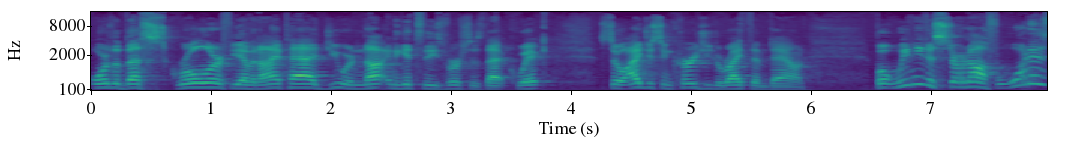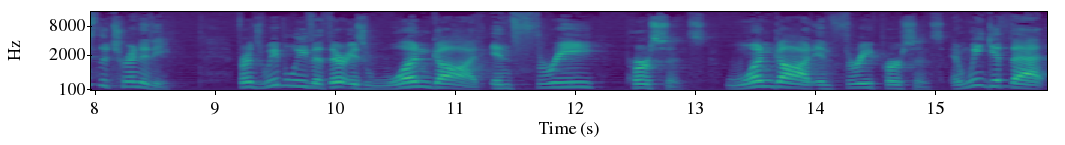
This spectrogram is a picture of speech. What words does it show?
or the best scroller, if you have an iPad, you are not going to get to these verses that quick. So I just encourage you to write them down. But we need to start off what is the Trinity? Friends, we believe that there is one God in three persons. One God in three persons. And we get that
